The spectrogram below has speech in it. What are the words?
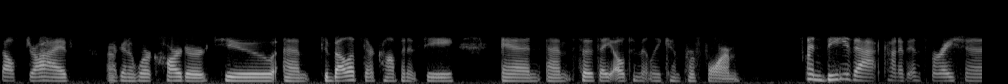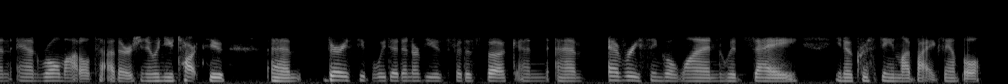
self drive are going to work harder to um, develop their competency and um, so that they ultimately can perform and be that kind of inspiration and role model to others. You know, when you talk to um, various people, we did interviews for this book, and um, every single one would say, you know, Kristine led by example.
